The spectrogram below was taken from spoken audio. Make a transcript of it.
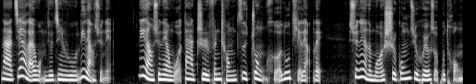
那接下来我们就进入力量训练。力量训练我大致分成自重和撸铁两类，训练的模式、工具会有所不同，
